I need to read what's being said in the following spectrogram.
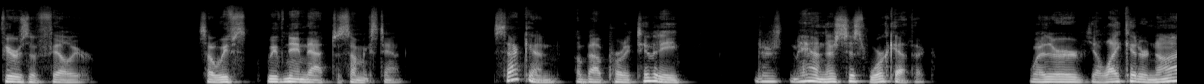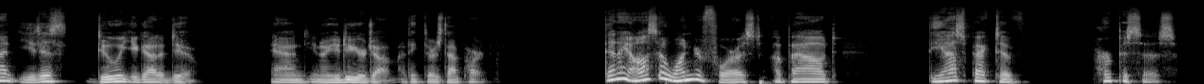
fears of failure so we've we've named that to some extent. Second, about productivity, there's man, there's just work ethic. Whether you like it or not, you just do what you got to do. And you know, you do your job. I think there's that part. Then I also wonder, Forrest, about the aspect of purposes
